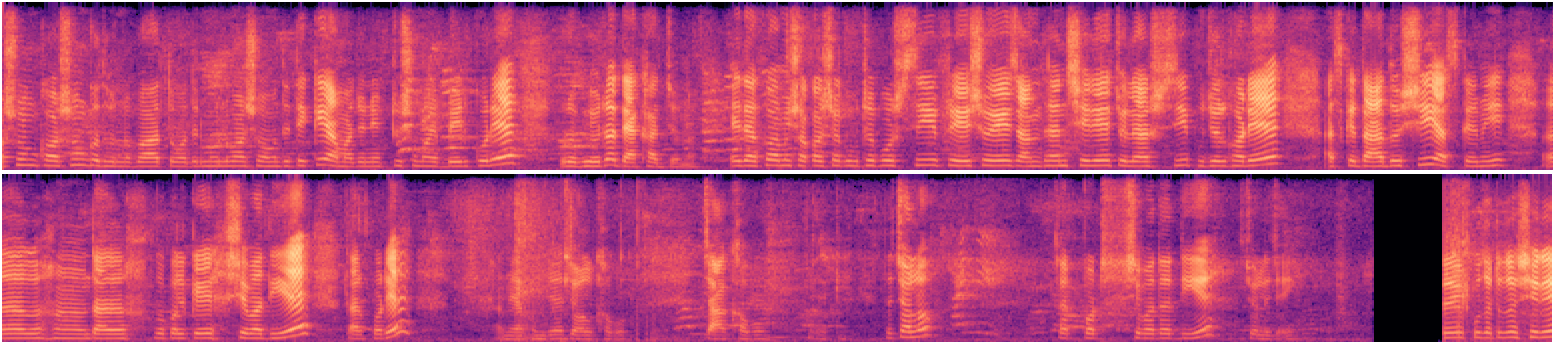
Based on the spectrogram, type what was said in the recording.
অসংখ্য অসংখ্য ধন্যবাদ তোমাদের মূল্যবান সমাধি থেকে আমার জন্য একটু সময় বের করে পুরো ভিডিওটা দেখার জন্য। এই দেখো আমি সকাল সকাল উঠে পড়ছি ফ্রেশ হয়ে চান ধ্যান সেরে চলে আসছি পুজোর ঘরে। আজকে দ্বাদশী আজকে আমি হ্যাঁ, গোপালকে সেবা দিয়ে তারপরে আমি এখন যে জল খাব চা খাব আর কি। তো চলো চটপট সেবাটা দিয়ে চলে যাই। পূজা টুজা সেরে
